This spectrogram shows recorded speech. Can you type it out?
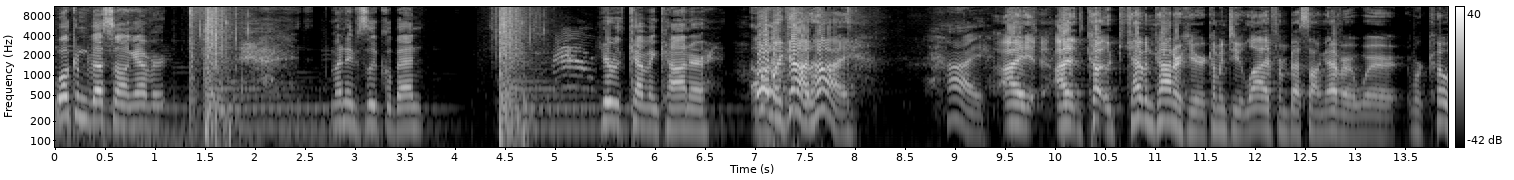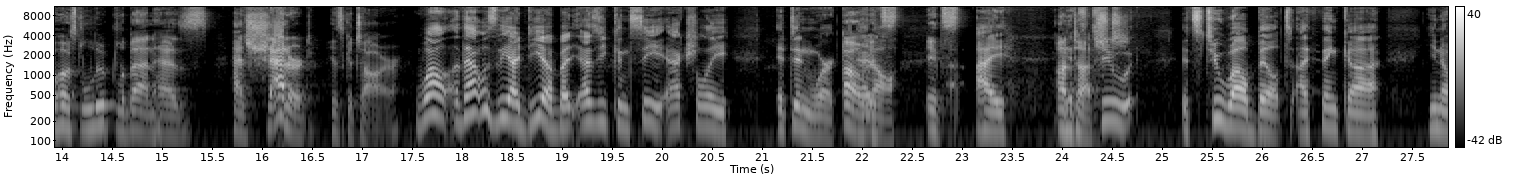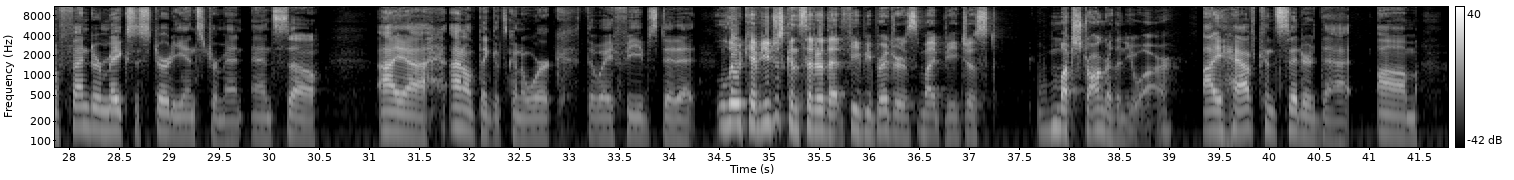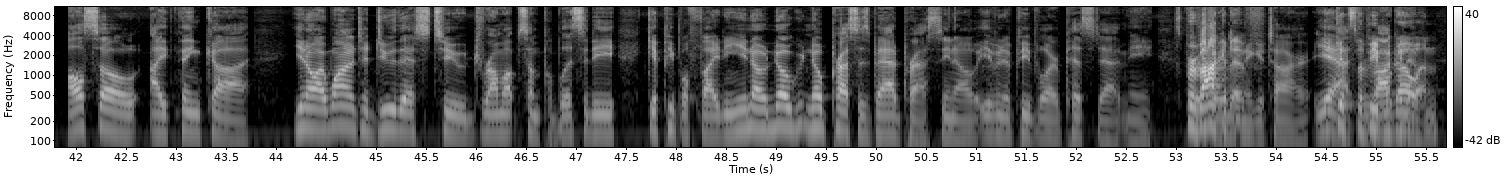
Welcome to Best Song Ever. My name's Luke LeBen. Here with Kevin Connor. oh my God! Hi. Hi. I, I, Kevin Connor here, coming to you live from Best Song Ever, where where co-host Luke LeBen has has shattered his guitar. Well, that was the idea, but as you can see, actually, it didn't work Oh, at it's all. it's I untouched. It's too, it's too well built. I think, uh, you know, Fender makes a sturdy instrument, and so I, uh, I don't think it's gonna work the way Phoebes did it. Luke, have you just considered that Phoebe Bridgers might be just much stronger than you are? I have considered that. Um, also, I think, uh, you know, I wanted to do this to drum up some publicity, get people fighting. You know, no, no press is bad press. You know, even if people are pissed at me, it's provocative. A guitar, yeah, it Gets the people going.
